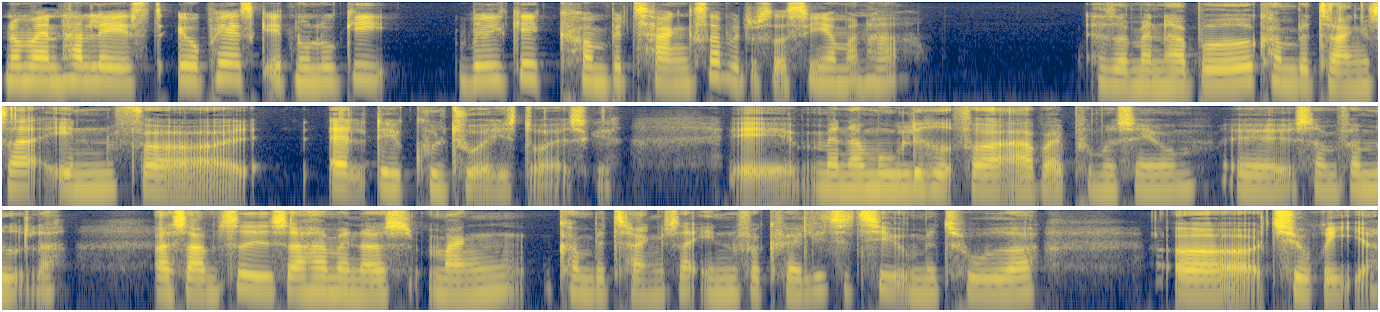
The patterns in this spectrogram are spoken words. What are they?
Når man har læst europæisk etnologi, hvilke kompetencer vil du så sige, at man har? Altså, man har både kompetencer inden for alt det kulturhistoriske. Øh, man har mulighed for at arbejde på museum øh, som formidler. Og samtidig så har man også mange kompetencer inden for kvalitative metoder og teorier.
